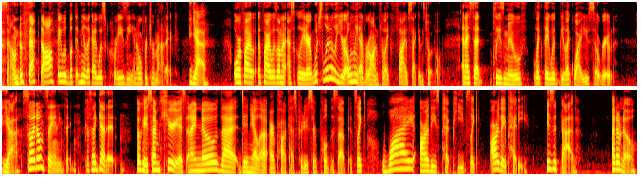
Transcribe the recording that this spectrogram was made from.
sound effect off," they would look at me like I was crazy and over dramatic. Yeah. Or if I if I was on an escalator, which literally you're only ever on for like five seconds total, and I said, "Please move," like they would be like, "Why are you so rude?" Yeah. So I don't say anything because I get it. Okay, so I'm curious, and I know that Daniela, our podcast producer, pulled this up. It's like, why are these pet peeves? Like, are they petty? Is it bad? I don't know.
